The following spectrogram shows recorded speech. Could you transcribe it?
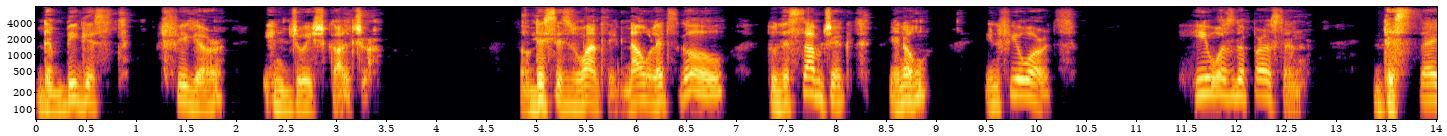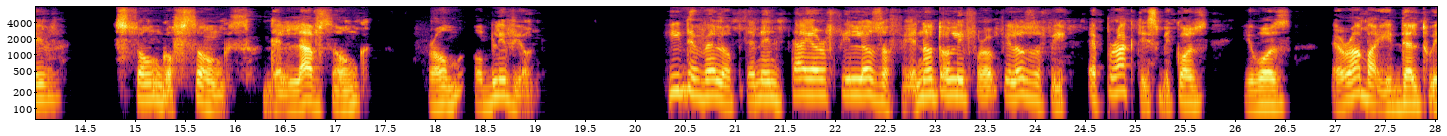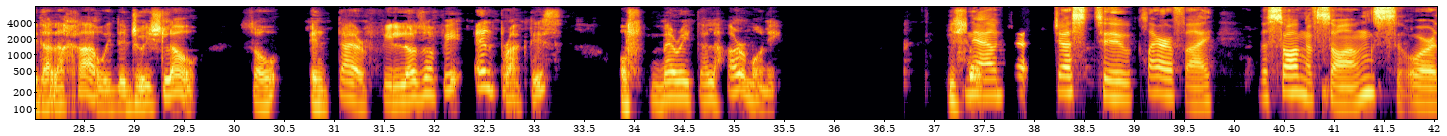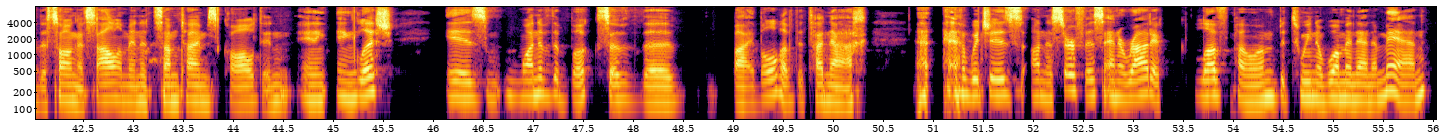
the biggest figure in Jewish culture. So this is one thing. Now let's go to the subject, you know, in few words. He was the person, the save song of songs, the love song from oblivion. He developed an entire philosophy, and not only for philosophy, a practice, because he was a rabbi, he dealt with halacha, with the Jewish law. So entire philosophy and practice of marital harmony. Said, now, just to clarify, the Song of Songs, or the Song of Solomon, it's sometimes called in, in English, is one of the books of the Bible, of the Tanakh, which is on the surface an erotic love poem between a woman and a man.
